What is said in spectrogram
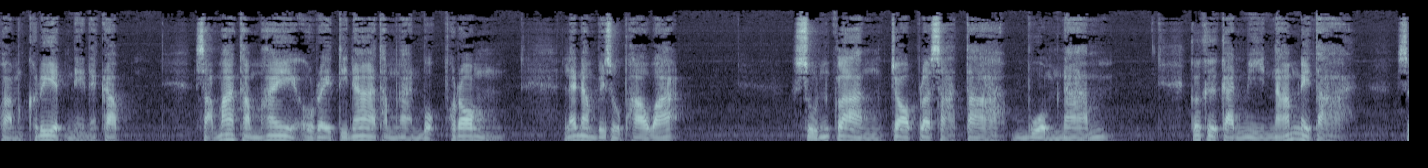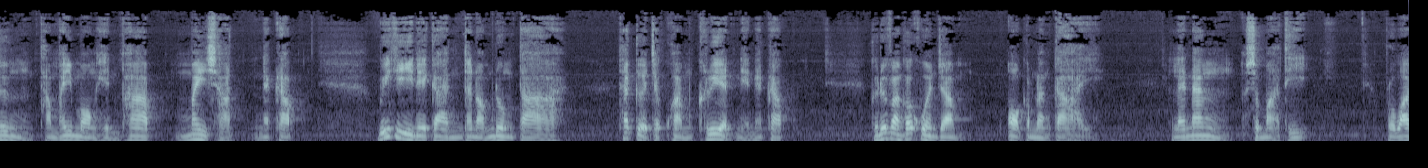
ความเครียดเนี่ยนะครับ สามารถทำให้เรตินาทำงานบกพร่อง และนำไปสู่ภาวะ ศูนย์กลางจอประสาทตาบวมน้ำ ก็คือการมีน้ำในตา ซึ่งทำให้มองเห็นภาพไม่ชัดนะครับ วิธีในการถนอมดวงตา ถ้าเกิดจากความเครียดเนี่ยนะครับคุณผู้ฟังก็ควรจะออกกำลังกาย และนั่งสมาธิ เพราะว่า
